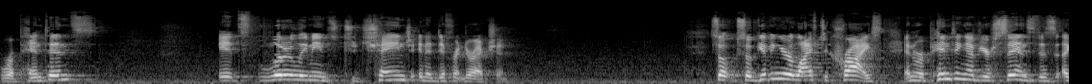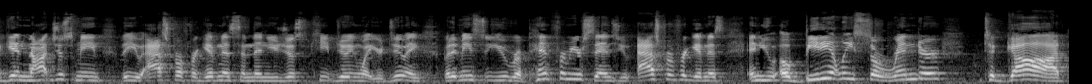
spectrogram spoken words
repentance, it literally means to change in a different direction. So, so giving your life to Christ and repenting of your sins does, again, not just mean that you ask for forgiveness and then you just keep doing what you're doing, but it means that you repent from your sins, you ask for forgiveness, and you obediently surrender to God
